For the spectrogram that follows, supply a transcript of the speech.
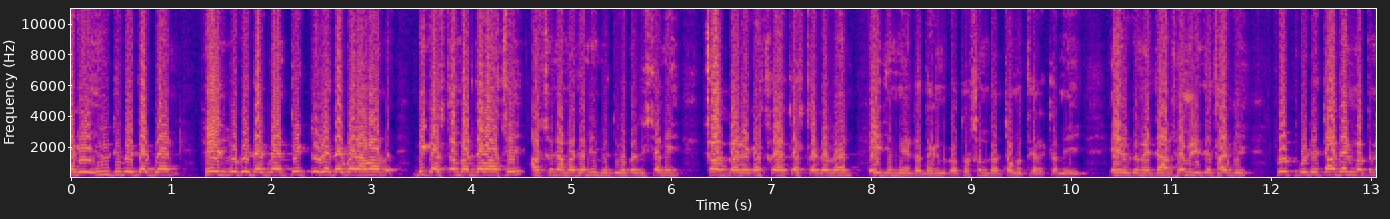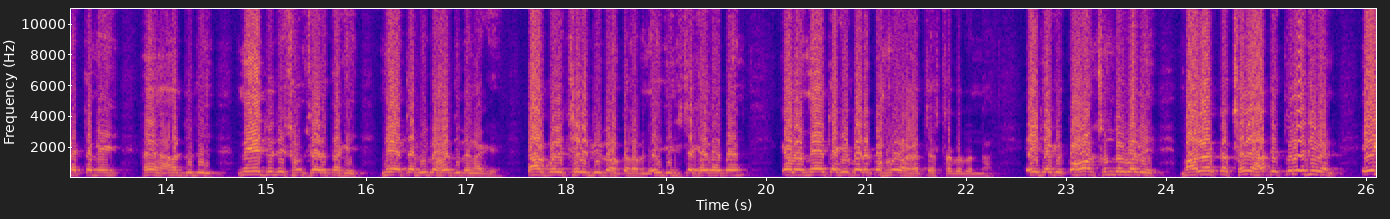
আগে ইউটিউবে দেখবেন, ফেসবুকে দেখবেন, টিকটকে দেখবেন, আমার বিকাশ নাম্বার দেওয়া আছে। আসুন আমাদের নির্বাচিত প্রতিষ্ঠানে সৎভাবে কাজ করার চেষ্টা করবেন। এই যে মেয়েটা দেখেন কত সুন্দর, চমৎকার একটা মেয়ে। এরকমের যার ফ্যামিলিতে থাকবে, ফুটফুটে তাদের মতন একটা মেয়ে। হ্যাঁ আর যদি মেয়ে যদি সংসারে থাকে, মেয়েটা বিবাহ দিবেন আগে, তারপরে ছেলে বিবাহ করাবেন। এই জিনিসটা খেয়াল রাখবেন। কারণ মেয়েটাকে করে কখনো রাখার চেষ্টা করবেন না? এইটাকে কখন সুন্দরভাবে ভালো একটা ছেলে হাতে তুলে দিবেন, এই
